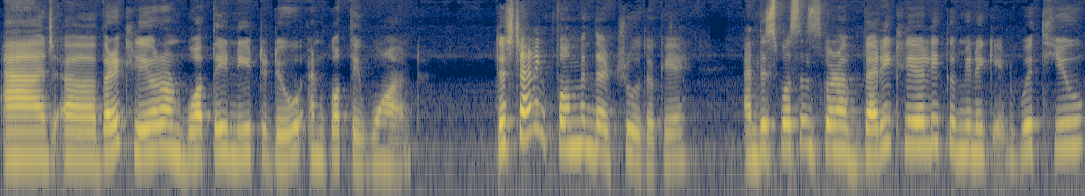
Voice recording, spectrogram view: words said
and uh, very clear on what they need to do and what they want they're standing firm in their truth okay and this person is going to very clearly communicate with you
